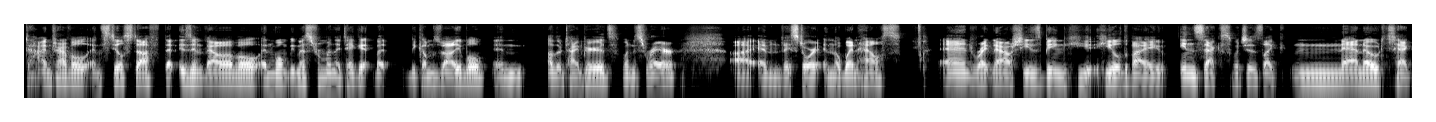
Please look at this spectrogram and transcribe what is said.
time travel and steal stuff that isn't valuable and won't be missed from when they take it, but becomes valuable in other time periods when it's rare, uh, and they store it in the Wen house. And right now, she's being he- healed by insects, which is like nanotech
